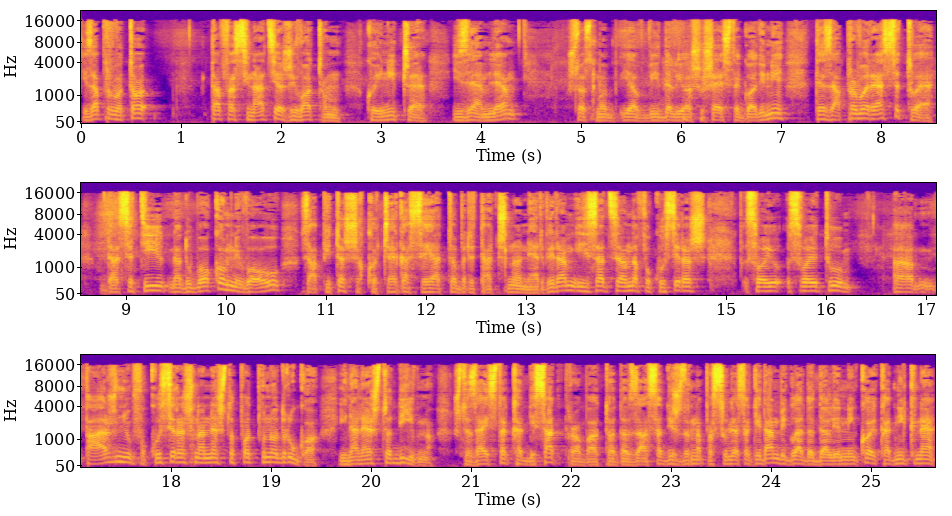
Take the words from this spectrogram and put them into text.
i zapravo to ta fascinacija životom koji niče iz zemlje što smo ja, videli još u šeste godini, te zapravo resetuje, da se ti na dubokom nivou zapitaš oko čega se ja to bre tačno nerviram i sad se onda fokusiraš svoju, svoju tu um, pažnju fokusiraš na nešto potpuno drugo i na nešto divno, što zaista kad bi sad probao to da zasadiš drna pasulja, svaki dan bi gledao da li je niko i kad nikne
